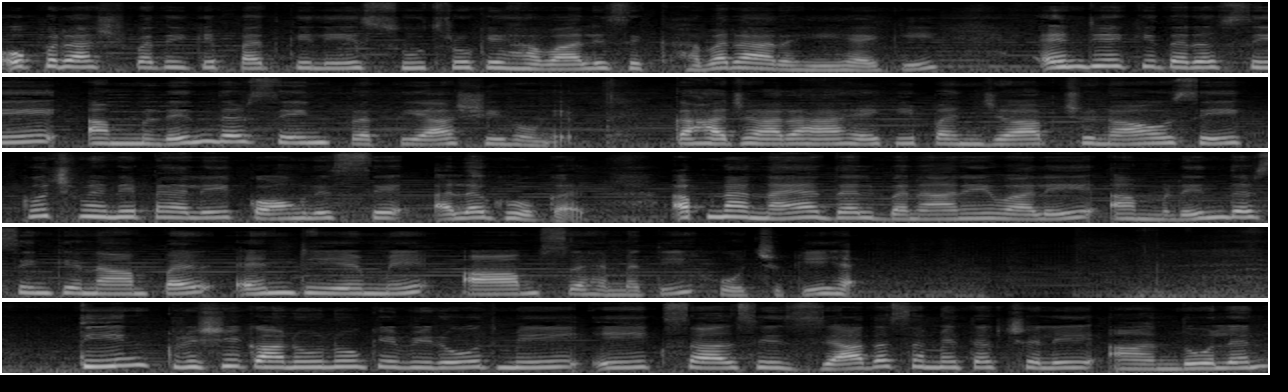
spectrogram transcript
उपराष्ट्रपति के पद के लिए सूत्रों के हवाले से खबर आ रही है कि एनडीए की तरफ़ से अमरिंदर सिंह प्रत्याशी होंगे। कहा जा रहा है कि पंजाब चुनाव से कुछ महीने पहले कांग्रेस से अलग होकर अपना नया दल बनाने वाले अमरिंदर सिंह के नाम पर एनडीए में आम सहमति हो चुकी है। तीन कृषि कानूनों के विरोध में एक साल से ज़्यादा समय तक चले आंदोलन,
